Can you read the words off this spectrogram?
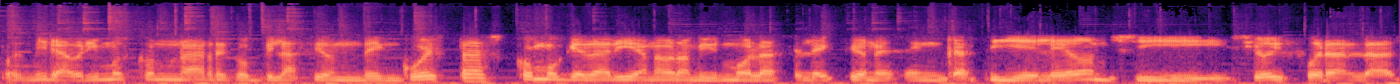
Pues mira, abrimos con una recopilación de encuestas. ¿Cómo quedarían ahora mismo las elecciones en Castilla y León si, si hoy fueran las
